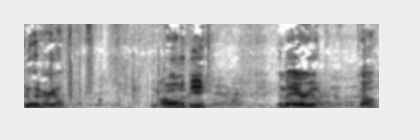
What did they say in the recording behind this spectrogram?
Do it, hurry up. I don't wanna be in the area. Go.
